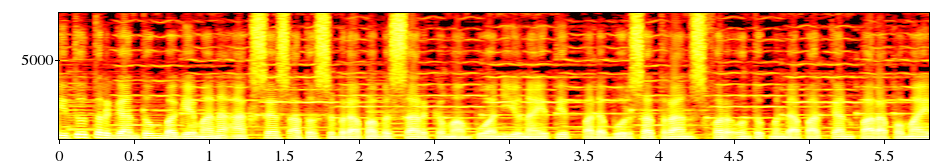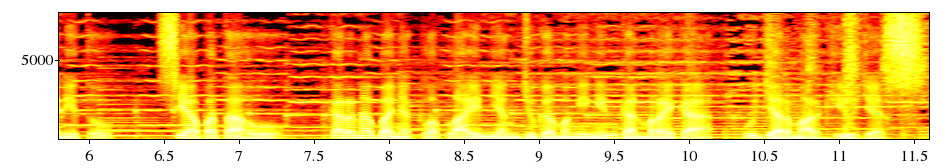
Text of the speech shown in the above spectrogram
Itu tergantung bagaimana akses atau seberapa besar kemampuan United pada bursa transfer untuk mendapatkan para pemain itu. Siapa tahu, karena banyak klub lain yang juga menginginkan mereka, ujar Mark Hughes.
